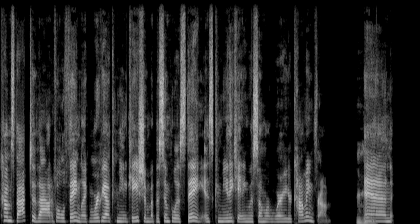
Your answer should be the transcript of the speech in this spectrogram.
comes back to that whole thing, like working out communication. But the simplest thing is communicating with someone where you're coming from. Mm-hmm. And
